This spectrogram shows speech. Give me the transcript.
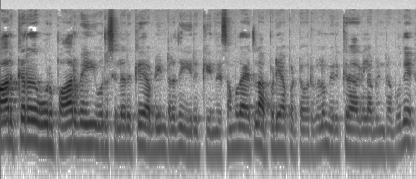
பார்க்குற ஒரு பார்வை ஒரு சிலருக்கு அப்படின்றது இருக்குது இந்த சமுதாயத்தில் அப்படியாப்பட்டவர்களும் இருக்கிறார்கள் அப்படின்ற போது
